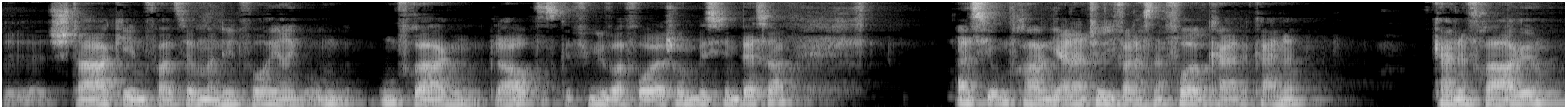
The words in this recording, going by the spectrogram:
äh, stark, jedenfalls wenn man den vorherigen um Umfragen glaubt. Das Gefühl war vorher schon ein bisschen besser als die Umfragen. Ja, natürlich war das ein Erfolg, keine, keine, keine Frage.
